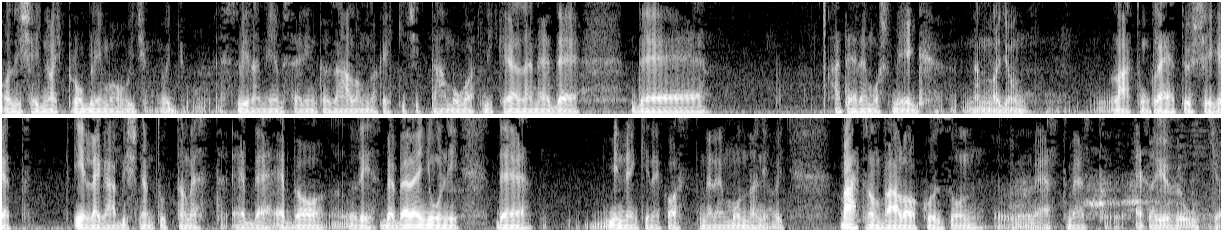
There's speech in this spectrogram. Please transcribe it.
az is egy nagy probléma, hogy, hogy ezt véleményem szerint az államnak egy kicsit támogatni kellene, de, de hát erre most még nem nagyon látunk lehetőséget. Én legalábbis nem tudtam ezt ebbe, ebbe a részbe belenyúlni, de mindenkinek azt merem mondani, hogy bátran vállalkozzon, mert, mert ez a jövő útja.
